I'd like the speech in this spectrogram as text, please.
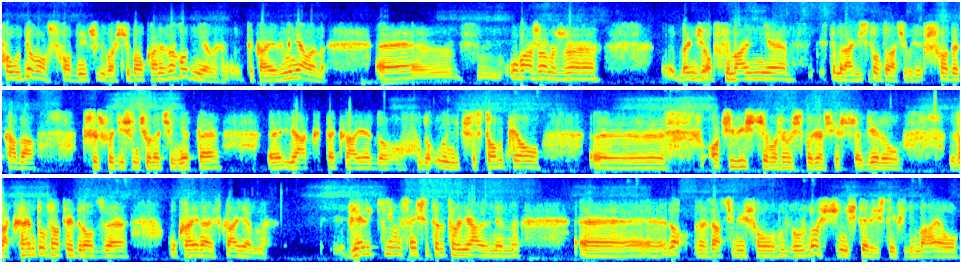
południowo-wschodniej, czyli właśnie Bałkany Zachodnie. Te kraje wymieniałem. Uważam, że będzie optymalnie, jestem realistą, to raczej będzie przyszła dekada, przyszłe dziesięciolecie, nie te, jak te kraje do, do Unii przystąpią. Yy, oczywiście możemy się spodziewać jeszcze wielu zakrętów na tej drodze. Ukraina jest krajem wielkim w sensie terytorialnym. Yy, no, z racji mniejszą ludności niż kiedyś w tej chwili mają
